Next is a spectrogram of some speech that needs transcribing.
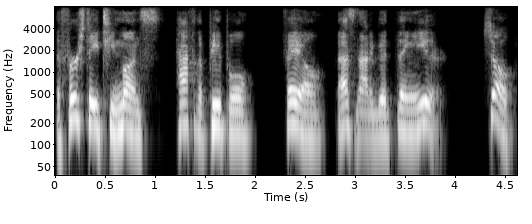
the first 18 months, half of the people fail, that's not a good thing either. So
